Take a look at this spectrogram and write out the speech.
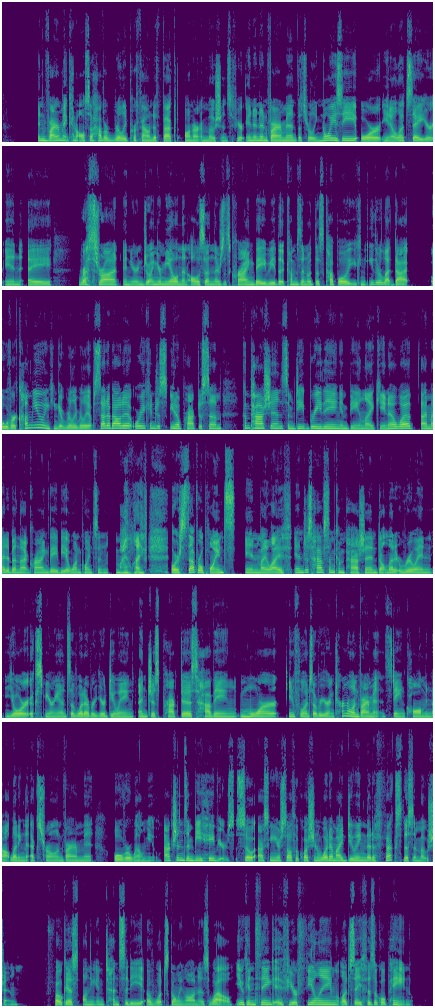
Environment can also have a really profound effect on our emotions. If you're in an environment that's really noisy, or, you know, let's say you're in a restaurant and you're enjoying your meal, and then all of a sudden there's this crying baby that comes in with this couple, you can either let that overcome you and you can get really, really upset about it, or you can just, you know, practice some compassion, some deep breathing, and being like, you know what, I might have been that crying baby at one point in my life or several points in my life, and just have some compassion. Don't let it ruin your experience of whatever you're doing, and just practice having more influence over your internal environment and staying calm and not letting the external environment overwhelm you. Actions and behaviors. So, asking yourself a question what am I doing that affects this emotion? Focus on the intensity of what's going on as well. You can think if you're feeling, let's say, physical pain,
